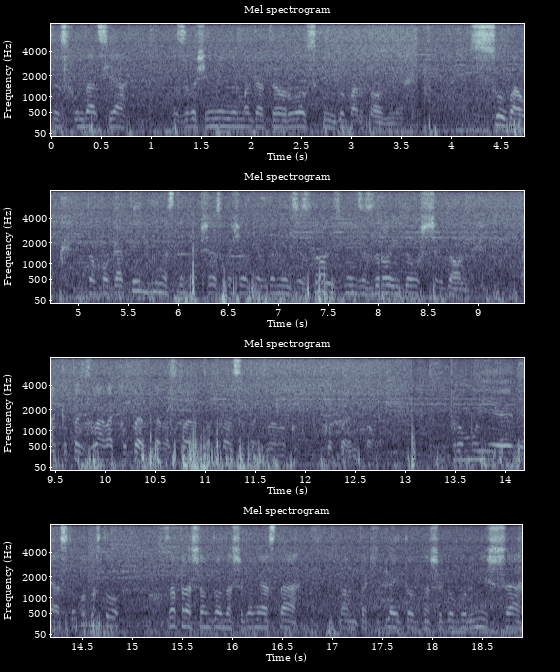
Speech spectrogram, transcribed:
To jest fundacja, nazywa się imieniem Agaty Orłowskiej w Lubartowie. Z Suwałk do Bogatyni, następnie przez pociągiem do Międzyzdroi, z Międzyzdroi do Uszczych Dolnych. Taka tak zwana koperta, nazwałem to pracę tak zwaną ko- kopertą. Promuję miasto. Po prostu zapraszam do naszego miasta. Mam taki glejt od naszego burmistrza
